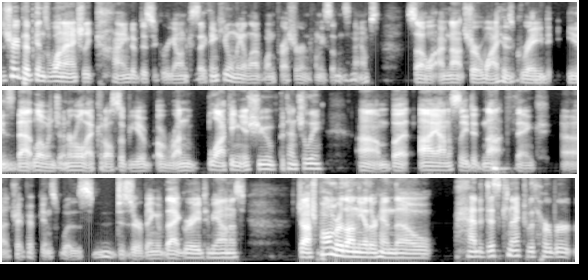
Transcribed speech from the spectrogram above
The Trey Pipkins one I actually kind of disagree on because I think he only allowed one pressure in 27 snaps. So I'm not sure why his grade is that low in general. That could also be a, a run blocking issue potentially. Um, but I honestly did not think uh, Trey Pipkins was deserving of that grade, to be honest. Josh Palmer, on the other hand, though, had a disconnect with Herbert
